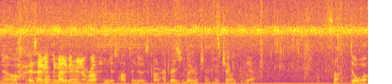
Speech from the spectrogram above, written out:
No. Because I mean, he might have been in a rush and just hopped into his car. I bet Should you. I go check Let's it? check it. Yeah. Front door.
